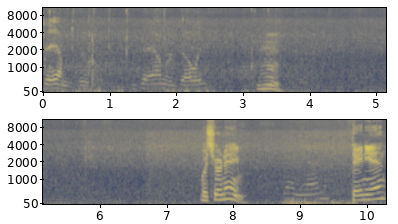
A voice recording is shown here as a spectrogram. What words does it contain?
jam too. Jam or jelly. Mm. What's your name? Diane. Daniel?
